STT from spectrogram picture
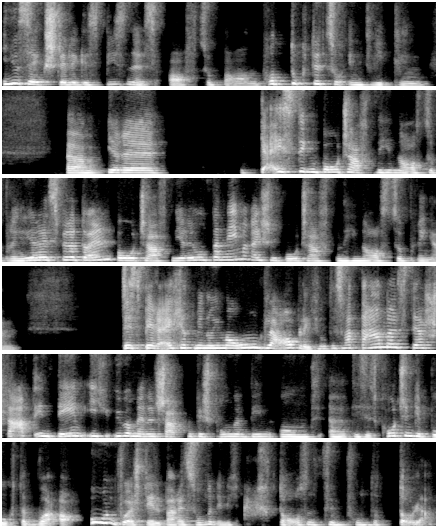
ihr sechsstelliges Business aufzubauen, Produkte zu entwickeln, ähm, ihre geistigen Botschaften hinauszubringen, ihre spirituellen Botschaften, ihre unternehmerischen Botschaften hinauszubringen. Das bereichert mich noch immer unglaublich. Und das war damals der Start, in dem ich über meinen Schatten gesprungen bin und äh, dieses Coaching gebucht habe, war eine unvorstellbare Summe, nämlich 8500 Dollar.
